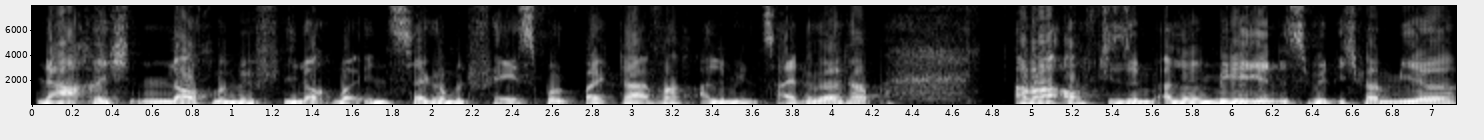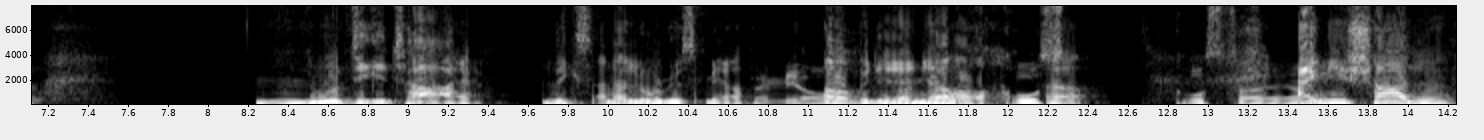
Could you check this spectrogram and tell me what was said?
Nachrichten laufen bei mir viel auch mal Instagram und Facebook, weil ich da einfach alle mit Zeitung gehört habe. Aber auch diese, also Medien ist wirklich bei mir nur digital. Nichts Analoges mehr. Bei mir auch. Aber bei dir dann ja auch. Groß- Ja. Großteil, ja. Eigentlich schade,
